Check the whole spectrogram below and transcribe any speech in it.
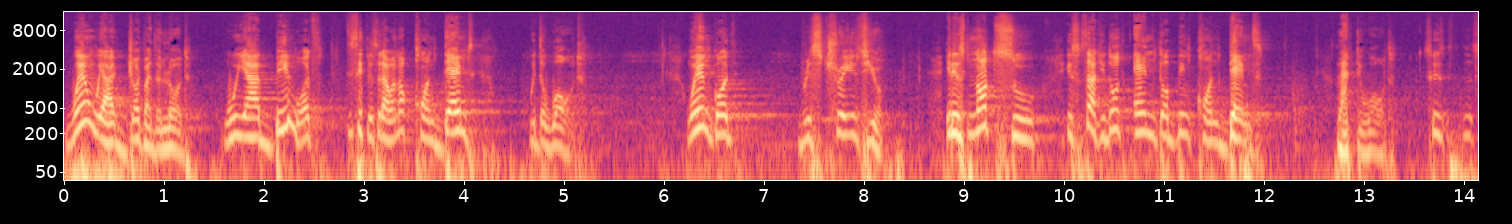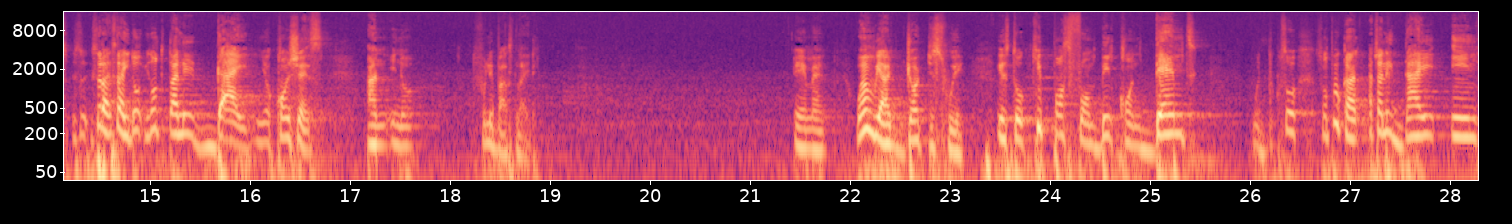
when we are judged by the Lord, we are being what? Disciplined so that we're not condemned with the world. When God restrains you, it is not to, it's so that you don't end up being condemned like the world. So, so, so that, so that you, don't, you don't totally die in your conscience and, you know, fully backslide. Amen. When we are judged this way, is to keep us from being condemned. So some people can actually die in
